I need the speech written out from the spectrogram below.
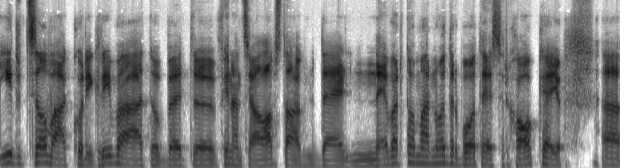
ir cilvēki, kuri gribētu, bet uh, finansiālu apstākļu dēļ nevar tomēr nodarboties ar hokeju. Uh,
